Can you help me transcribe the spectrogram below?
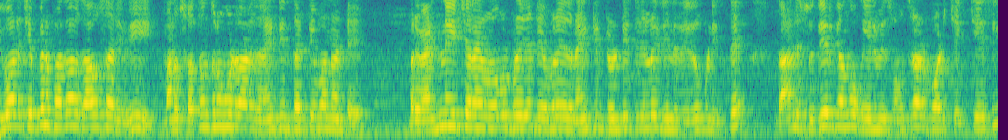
ఇవాళ చెప్పిన పదాలు కావు సార్ ఇవి. మనకు స్వతంత్రం కూడా రాలేదు నైన్టీన్ థర్టీ వన్ అంటే. మరి వెంటనే ఇచ్చారు ఆయన నోబెల్ ప్రైజ్ అంటే ఇవ్వలేదు నైన్టీన్ ట్వంటీ త్రీలో దీన్ని నిరూపణ ఇస్తే దాన్ని సుదీర్ఘంగా ఒక ఎనిమిది సంవత్సరాల పాటు చెక్ చేసి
